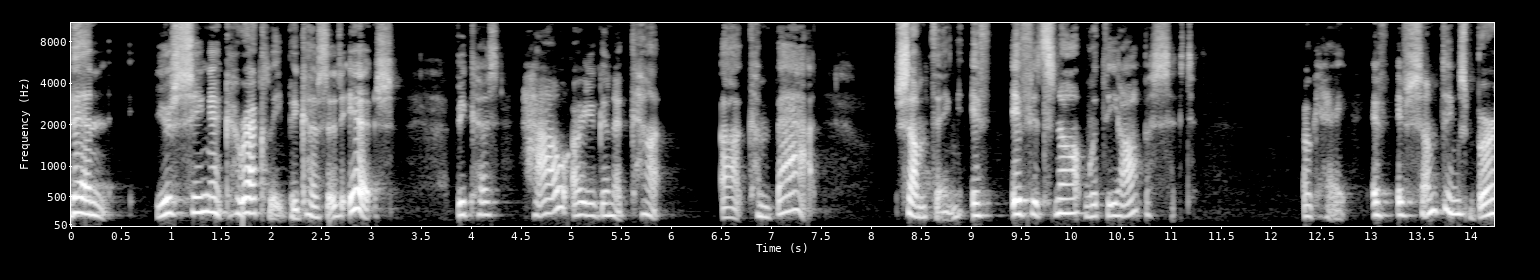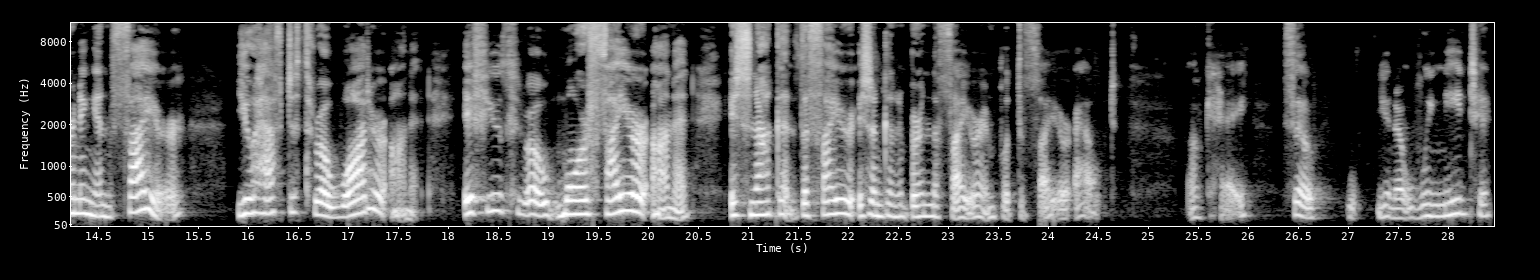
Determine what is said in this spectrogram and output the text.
then you're seeing it correctly because it is. Because how are you going to uh, combat something if if it's not with the opposite? Okay, if if something's burning in fire, you have to throw water on it. If you throw more fire on it, it's not going the fire isn't going to burn the fire and put the fire out. Okay? So, you know, we need to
